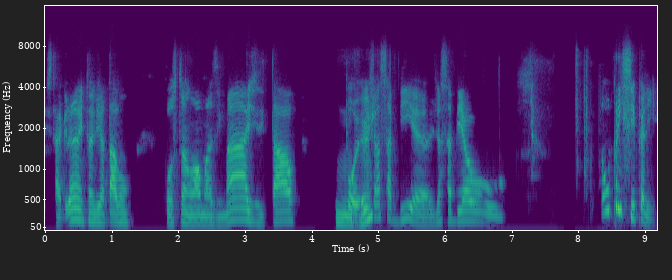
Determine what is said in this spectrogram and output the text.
Instagram, então eles já estavam postando lá umas imagens e tal. Pô, eu Uhum. já sabia, já sabia o o princípio ali,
